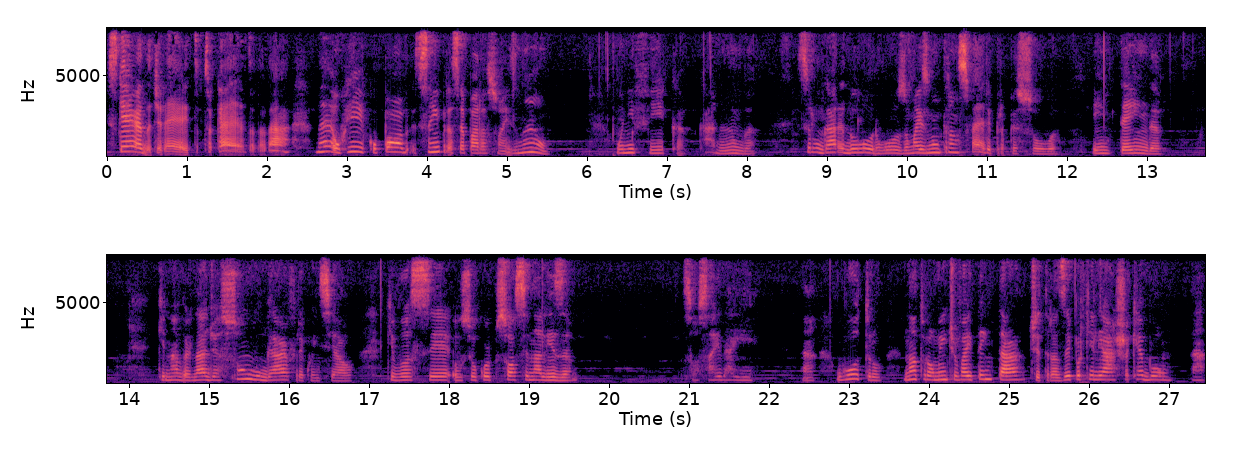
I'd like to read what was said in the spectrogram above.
esquerda, direita, não sei o que, tá, tá, tá, né? o rico, o pobre, sempre as separações. Não, unifica, caramba, esse lugar é doloroso, mas não transfere para a pessoa. E entenda que na verdade é só um lugar frequencial, que você, o seu corpo só sinaliza, só sai daí. Né? O outro naturalmente vai tentar te trazer porque ele acha que é bom, tá?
